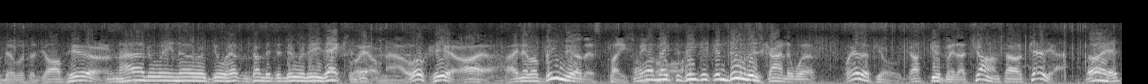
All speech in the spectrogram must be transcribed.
There was a job here. And how do we know that you haven't something to do with these accidents? Well, now, look here. I, I never been near this place Well, what before. makes you think you can do this kind of work? Well, if you'll just give me the chance, I'll tell you. Go ahead.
